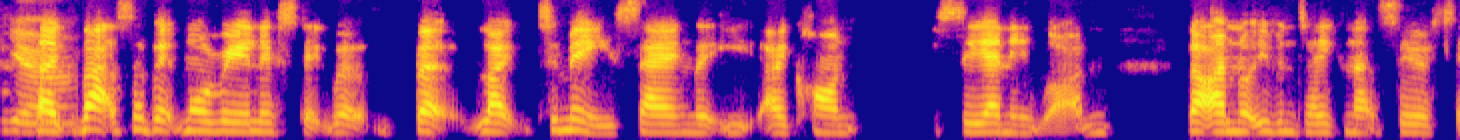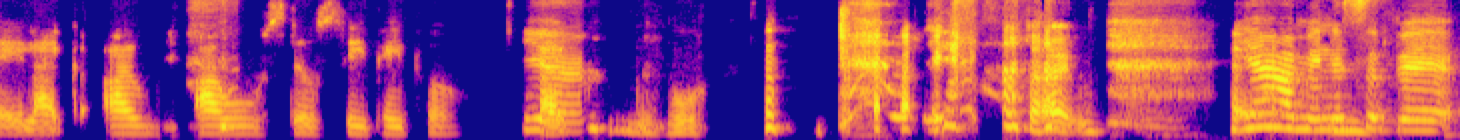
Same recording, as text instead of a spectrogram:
yeah. like that's a bit more realistic but but like to me saying that you, I can't see anyone that I'm not even taking that seriously like I I will still see people yeah. like, yeah. so, yeah i mean it's a bit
